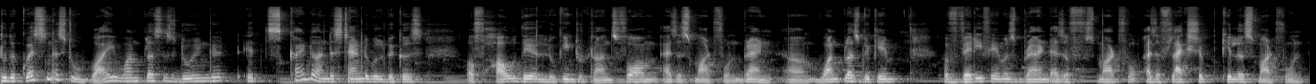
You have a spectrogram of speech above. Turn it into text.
to the question as to why OnePlus is doing it, it's kind of understandable because of how they are looking to transform as a smartphone brand. Um, OnePlus became a very famous brand as a smartphone, as a flagship killer smartphone,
